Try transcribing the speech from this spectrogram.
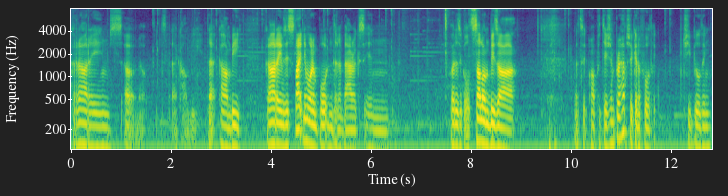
Grarems. Oh no, that can't be. That can't be. Grarems is slightly more important than a barracks in what is it called? Salon That's a competition. Perhaps we can afford like cheap building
